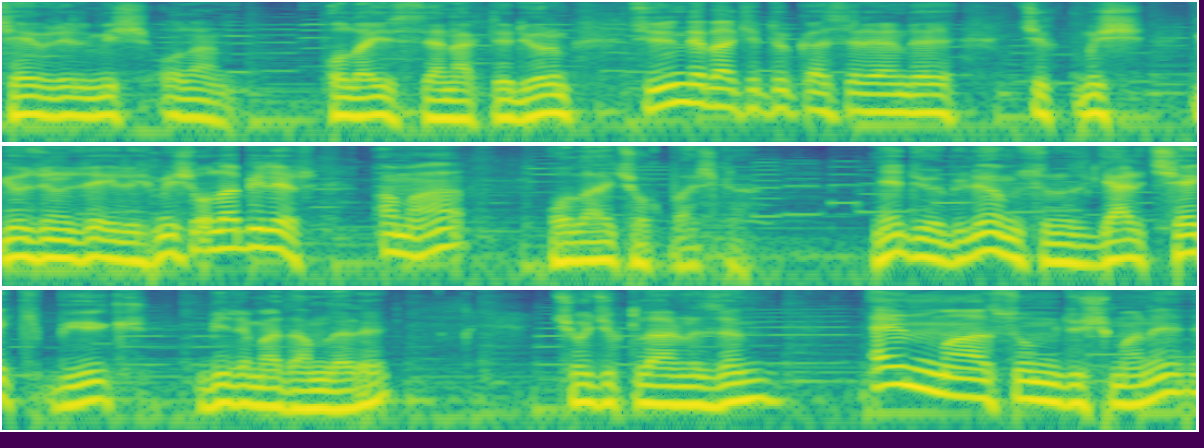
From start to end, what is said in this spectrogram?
çevrilmiş olan olayı size naklediyorum. Sizin de belki Türk gazetelerinde çıkmış, gözünüze ilişmiş olabilir. Ama olay çok başka. Ne diyor biliyor musunuz? Gerçek büyük bilim adamları çocuklarınızın en masum düşmanı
